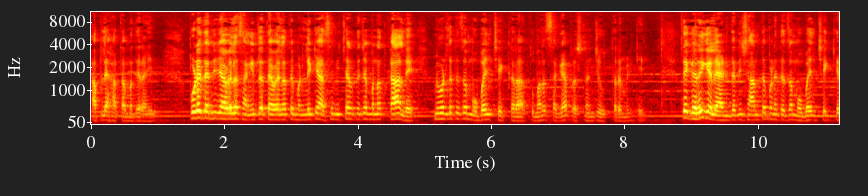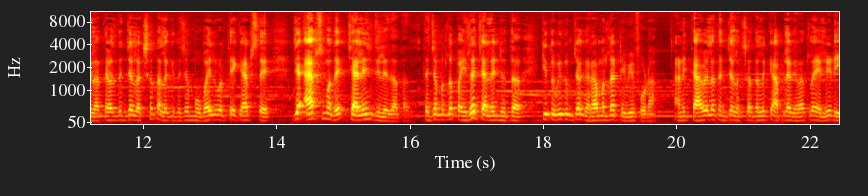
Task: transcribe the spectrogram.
आपल्या हातामध्ये राहील. पुढे त्यांनी ज्यावेळेला सांगितलं त्यावेळेला ते म्हणले की असे विचार त्याच्या मनात का आले? मी म्हटलं त्याचा मोबाईल चेक करा तुम्हाला सगळ्या प्रश्नांची उत्तरं मिळतील. ते घरी गेले आणि त्यांनी शांतपणे त्याचा मोबाईल चेक केला. त्यावेळेला त्यांच्या लक्षात आलं की त्याच्या मोबाईलवरती एक ॲप्स आहे जे ॲप्समध्ये चॅलेंज दिले जातात. त्याच्यामधलं पहिलं चॅलेंज होतं की तुम्ही तुमच्या घरामधला टी व्ही फोडा. आणि त्यावेळेला त्यांच्या लक्षात आलं की आपल्या घरातला एल ई डी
